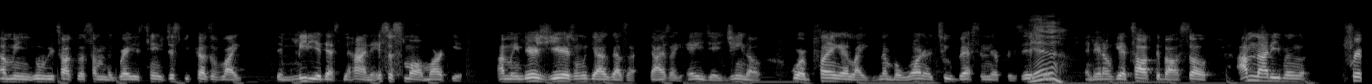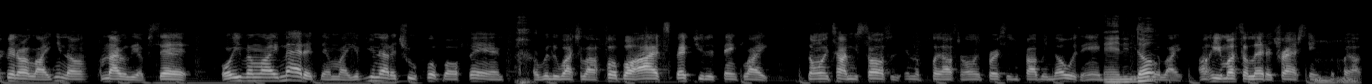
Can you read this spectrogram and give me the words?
I mean, we talked about some of the greatest teams just because of like the media that's behind it. It's a small market. I mean, there's years when we got guys like guys like AJ Geno who are playing at like number one or two best in their position Yeah, and they don't get talked about. So I'm not even tripping or like, you know, I'm not really upset or even like mad at them. Like if you're not a true football fan or really watch a lot of football, I expect you to think like the only time you saw us was in the playoffs. The only person you probably know is Andy. Andy feel Like, oh, he must have led a trash team to Mhm. the playoffs.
